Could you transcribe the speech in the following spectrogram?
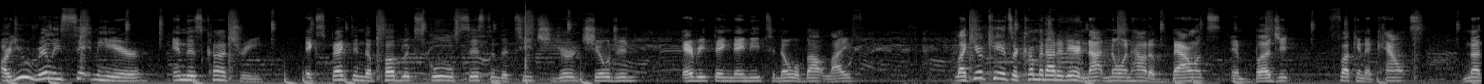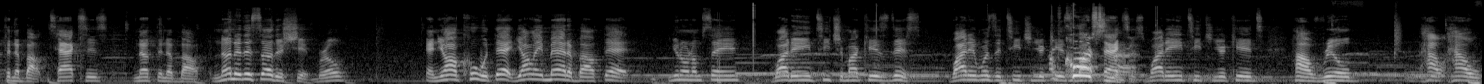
are you really sitting here in this country expecting the public school system to teach your children everything they need to know about life? Like your kids are coming out of there not knowing how to balance and budget fucking accounts, nothing about taxes, nothing about none of this other shit, bro. And y'all cool with that. Y'all ain't mad about that. You know what I'm saying? Why they ain't teaching my kids this? Why they wasn't teaching your kids about course not. taxes? Why they ain't teaching your kids how real how how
